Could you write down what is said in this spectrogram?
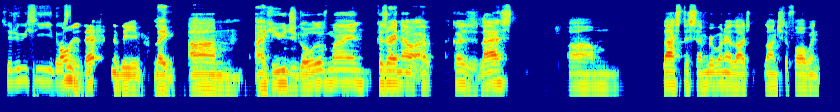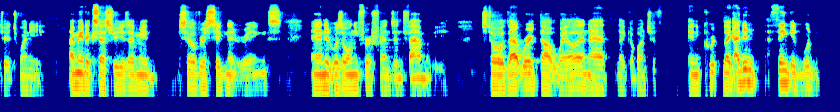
So do we see those Most definitely like um a huge goal of mine because right now I because last um last December when I launched launched the fall winter 20 I made accessories I made silver signet rings and it was only for friends and family so that worked out well and I had like a bunch of inc- like I didn't think it would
